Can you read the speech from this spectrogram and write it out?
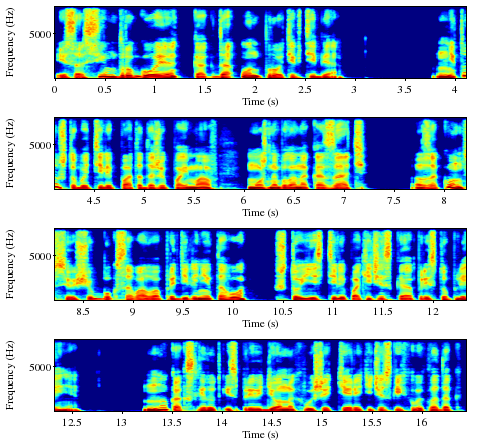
и совсем другое, когда он против тебя. Не то чтобы телепата, даже поймав, можно было наказать, Закон все еще буксовал в определении того, что есть телепатическое преступление. Но, как следует из приведенных выше теоретических выкладок,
